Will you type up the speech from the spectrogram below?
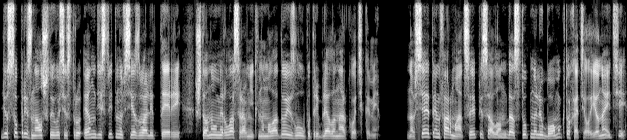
Дюссо признал, что его сестру Энн действительно все звали Терри, что она умерла сравнительно молодой и злоупотребляла наркотиками. Но вся эта информация, писал он, доступна любому, кто хотел ее найти.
